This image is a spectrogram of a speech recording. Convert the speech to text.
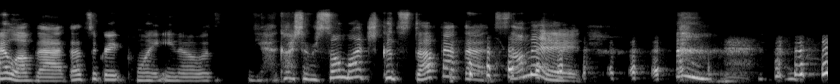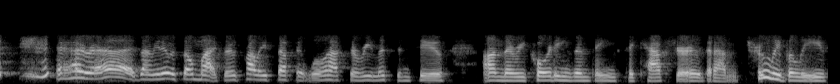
I love that. That's a great point. You know, yeah, gosh, there was so much good stuff at that summit. It was. I mean, it was so much. There's probably stuff that we'll have to re-listen to on the recordings and things to capture that I truly believe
